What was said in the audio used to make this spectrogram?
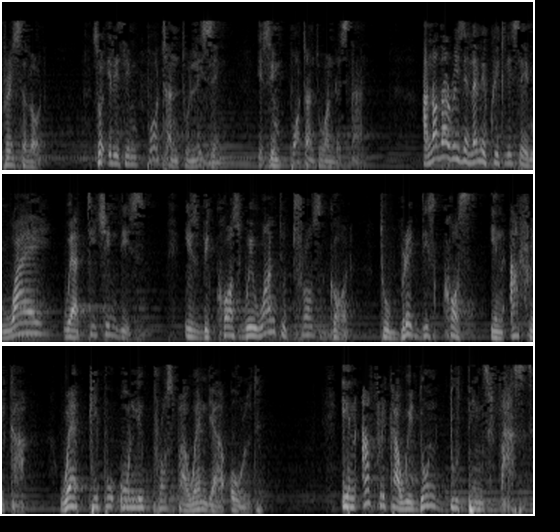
Praise the Lord. So it is important to listen. It's important to understand. Another reason, let me quickly say, why we are teaching this is because we want to trust God to break this curse in Africa where people only prosper when they are old. In Africa, we don't do things fast.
